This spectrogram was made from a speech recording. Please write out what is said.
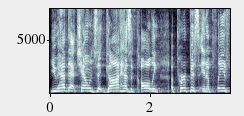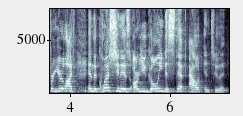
You have that challenge that God has a calling, a purpose, and a plan for your life. And the question is, are you going to step out into it?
